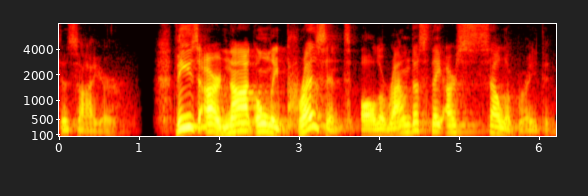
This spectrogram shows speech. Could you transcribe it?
desire. These are not only present all around us, they are celebrated.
